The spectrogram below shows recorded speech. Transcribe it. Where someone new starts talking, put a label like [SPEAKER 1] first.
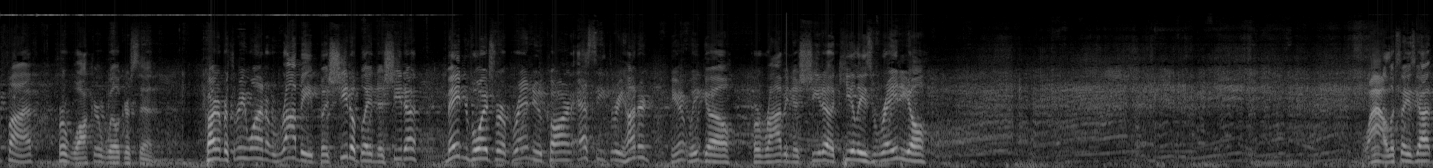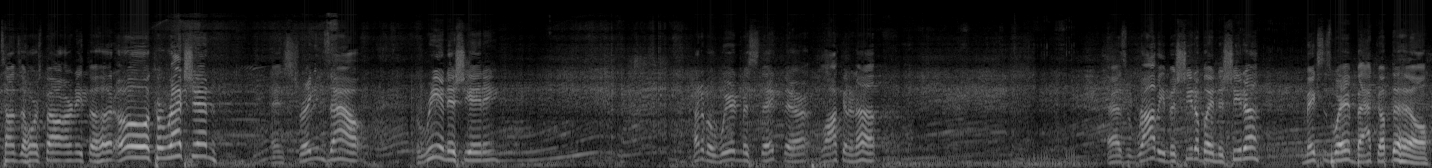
[SPEAKER 1] 0.5 for Walker Wilkerson. Car number 3-1, Robbie Bushido Blade Nishida. Maiden voyage for a brand new car, an SC300. Here we go for Robbie Nishida. Achilles radial. Wow, looks like he's got tons of horsepower underneath the hood. Oh, a correction! And straightens out, reinitiating. Kind of a weird mistake there, locking it up. As Robbie Bushido Blade Nishida makes his way back up the hill.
